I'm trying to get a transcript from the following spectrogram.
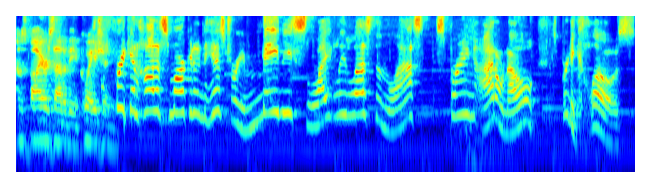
those buyers out of the equation. Freaking hottest market in history. Maybe slightly less than last spring. I don't know. It's pretty close.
